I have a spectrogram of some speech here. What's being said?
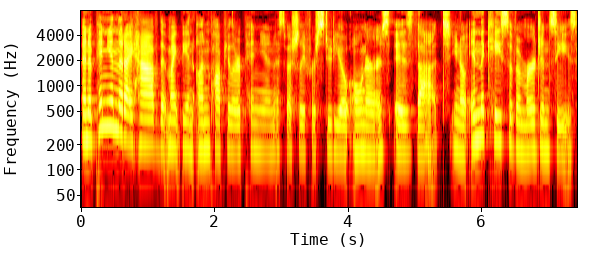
An opinion that I have that might be an unpopular opinion, especially for studio owners, is that, you know, in the case of emergencies,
